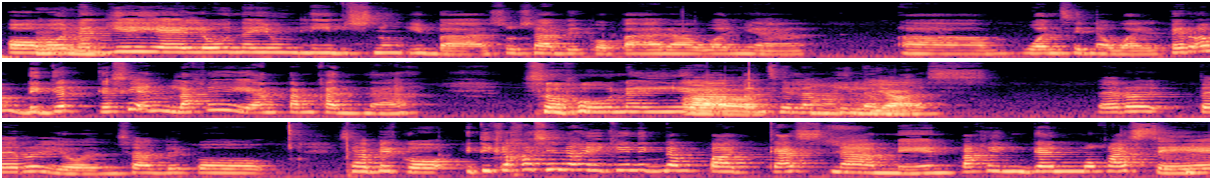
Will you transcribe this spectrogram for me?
oo, nagye-yellow na yung leaves nung iba. So sabi ko, paarawan niya um, once in a while. Pero ang bigat kasi ang laki, ang tangkad na. So, nahihirapan Oo. silang ilabas. Pero, pero yon sabi ko, sabi ko, hindi ka kasi nakikinig ng podcast namin. Pakinggan mo kasi.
